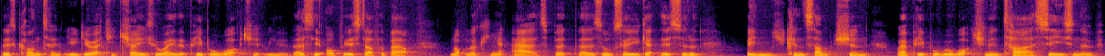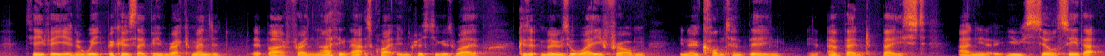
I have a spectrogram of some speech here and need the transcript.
this content, you do actually change the way that people watch it. You know, there's the obvious stuff about not looking at ads, but there's also you get this sort of binge consumption where people will watch an entire season of TV in a week because they've been recommended it by a friend. And I think that's quite interesting as well because it moves away from you know content being you know, event based, and you know you still see that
